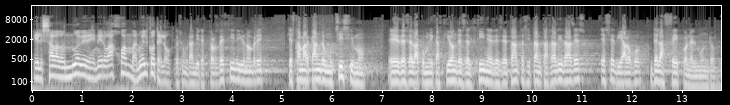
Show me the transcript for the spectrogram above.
el sábado 9 de enero a Juan Manuel Cotelo. Es un gran director de cine y un hombre que está marcando muchísimo eh, desde la comunicación, desde el cine, desde tantas y tantas realidades, ese diálogo de la fe con el mundo.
